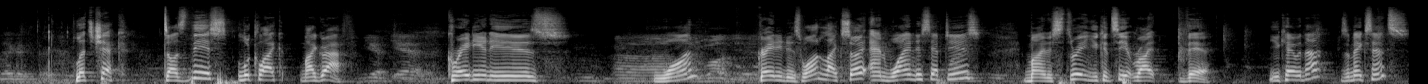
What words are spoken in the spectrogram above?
Negative three. Let's check. Does this look like my graph? Yeah. Yeah. Gradient is Uh, 1. Gradient is 1, like so. And y-intercept is minus 3. And you can see it right there. You okay with that? Does it make sense?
